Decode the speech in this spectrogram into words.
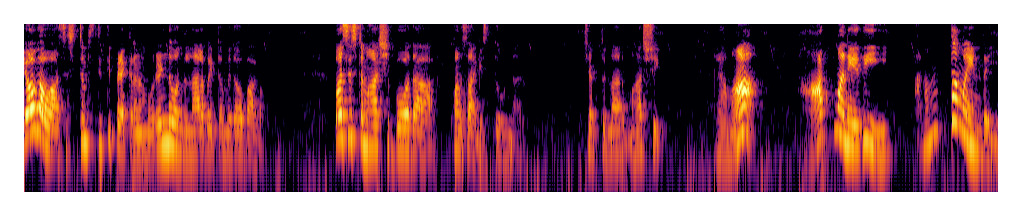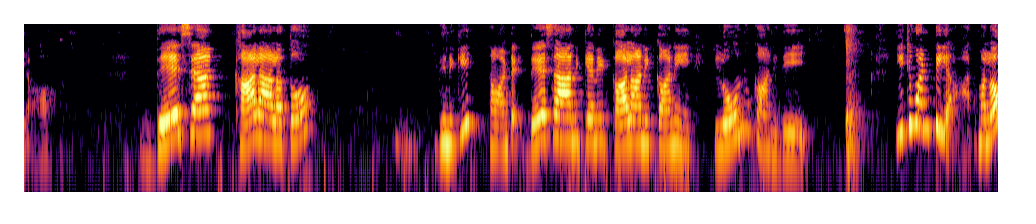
యోగ వాసిష్టం స్థితి ప్రకరణము రెండు వందల నలభై తొమ్మిదవ భాగం. వశిష్ఠ మహర్షి బోధ కొనసాగిస్తూ ఉన్నారు. చెప్తున్నారు మహర్షి రమా ఆత్మ అనేది అనంతమైందయ్యా. దేశ కాలాలతో దీనికి అంటే దేశానికని కాలానికి కానీ లోను కానిది. ఇటువంటి ఆత్మలో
